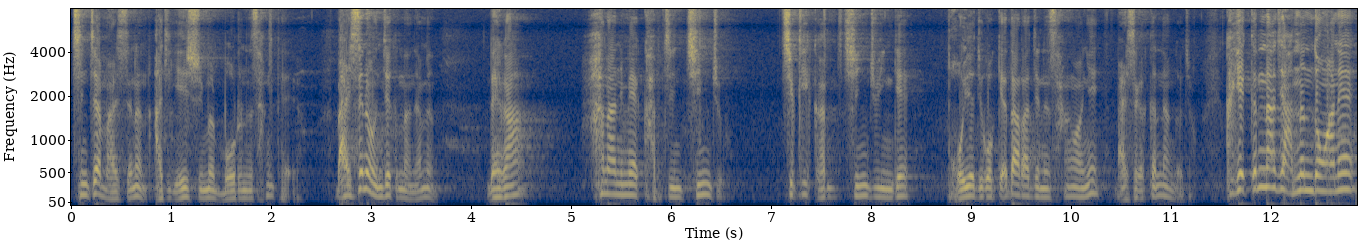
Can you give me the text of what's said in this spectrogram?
진짜 말세는 아직 예수님을 모르는 상태예요. 말세는 언제 끝나냐면 내가 하나님의 값진 진주, 즉이 값진 진주인 게 보여지고 깨달아지는 상황이 말세가 끝난 거죠. 그게 끝나지 않는 동안에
